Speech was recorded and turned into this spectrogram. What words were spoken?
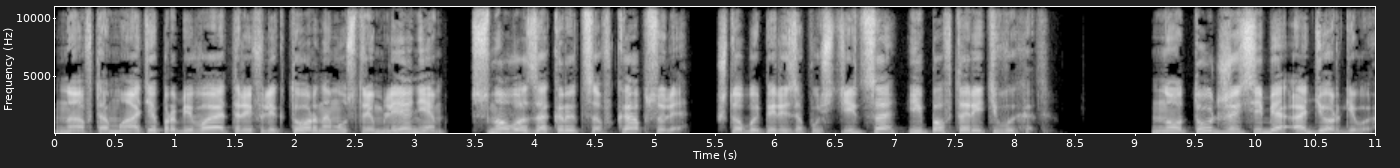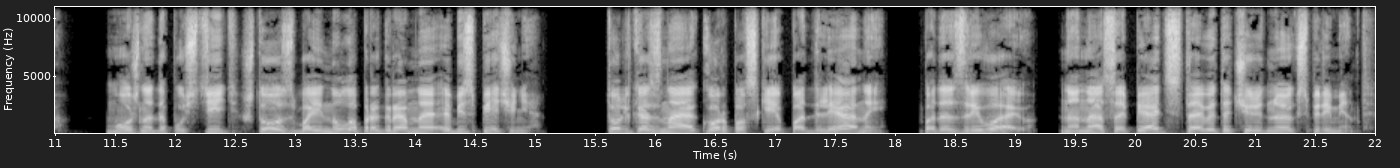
На автомате пробивает рефлекторным устремлением снова закрыться в капсуле, чтобы перезапуститься и повторить выход. Но тут же себя одергиваю. Можно допустить, что сбойнуло программное обеспечение. Только зная корповские подляны, подозреваю, на нас опять ставят очередной эксперимент.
